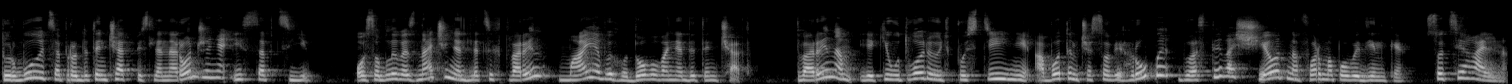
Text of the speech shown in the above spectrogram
Турбуються про дитинчат після народження і савці. Особливе значення для цих тварин має вигодовування дитинчат. Тваринам, які утворюють постійні або тимчасові групи, властива ще одна форма поведінки соціальна.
